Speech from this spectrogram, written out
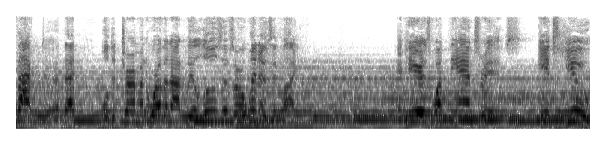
factor that will determine whether or not we're losers or winners in life? And here's what the answer is. It's you.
